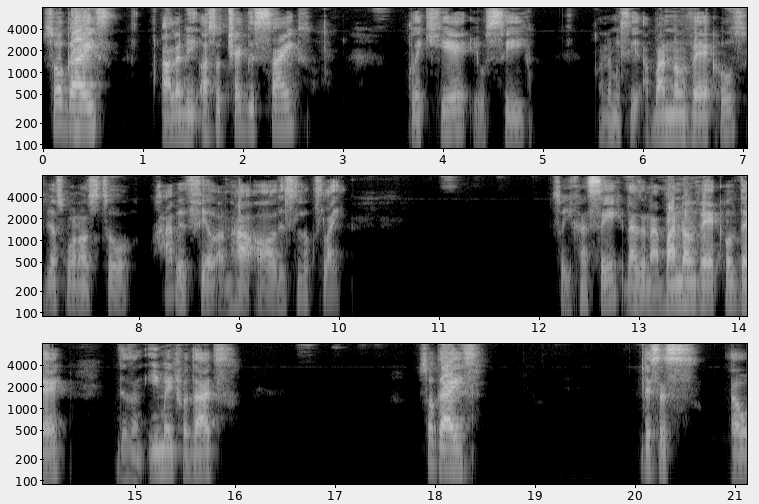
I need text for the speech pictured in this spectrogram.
So guys uh, let me also check this site click here you'll see and let me see abandoned vehicles. Just want us to have a feel on how all this looks like. So you can see there's an abandoned vehicle there. There's an image for that so guys this is a,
